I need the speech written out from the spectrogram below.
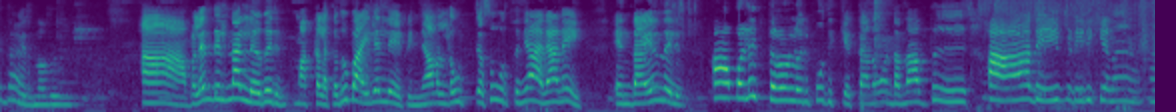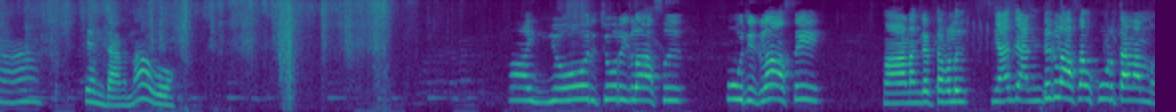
ഏതായിരുന്നത് ആ അവളെന്തേലും നല്ലത് തരും. മക്കളൊക്കെ ദുബായിലല്ലേ. പിന്നെ അവളുടെ ഉച്ച സുഹൃത്ത് ഞാനാണേ. എന്തായിരുന്നാലും. അവൾ ഇത്ര ഉള്ളൊരു പുതുക്കെട്ടാണ് കൊണ്ടുവന്ന അത് ആ ദേ ഇവിടെ ഇരിക്കണ്. ആ എന്താണെന്നാവോ? അയ്യോ ഒരു ചൊറി ഗ്ലാസ് ഒരു ഗ്ലാസ്സേ നാണം കെട്ടവൾ. ഞാൻ രണ്ട് ഗ്ലാസ് അവൾക്ക് കൊടുത്താണ് അന്ന്.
